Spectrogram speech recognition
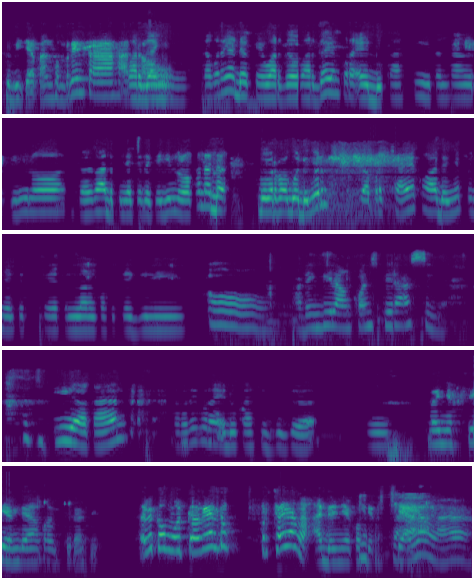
kebijakan pemerintah atau warganya takutnya ada kayak warga-warga yang kurang edukasi tentang ini loh ternyata ada penyakit kayak gini loh kan ada beberapa gue denger nggak percaya kalau adanya penyakit kayak penularan covid kayak gini Oh, ada yang bilang konspirasi ya. iya kan takutnya kurang edukasi juga Hmm. banyak sih yang bilang konspirasi. Tapi kalau menurut kalian tuh percaya nggak adanya Ya COVID? percaya lah.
